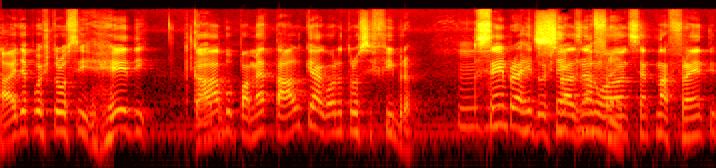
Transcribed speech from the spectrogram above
Aí depois trouxe rede cabo para metálico e agora trouxe fibra. Sempre a R2 Sempre trazendo antes, sempre na frente,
